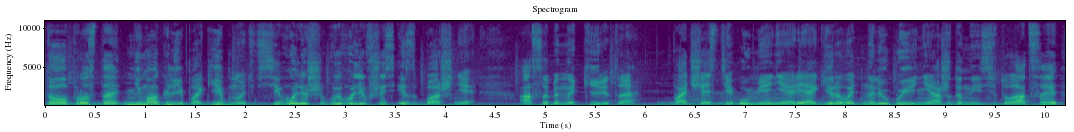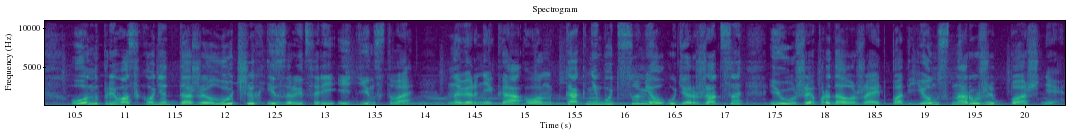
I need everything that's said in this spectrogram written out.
то просто не могли погибнуть, всего лишь вывалившись из башни. Особенно Кирита. По части умения реагировать на любые неожиданные ситуации, он превосходит даже лучших из рыцарей единства. Наверняка он как-нибудь сумел удержаться и уже продолжает подъем снаружи башни.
